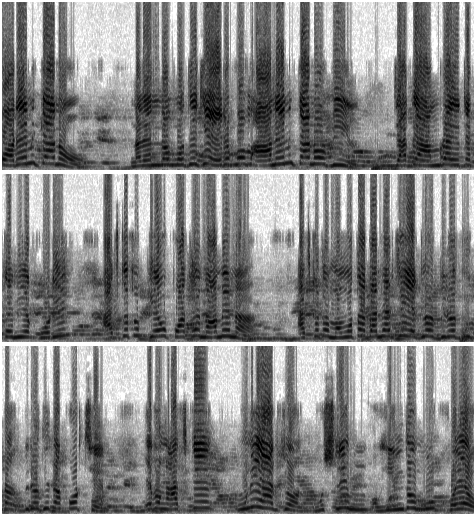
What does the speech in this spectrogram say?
করেন কেন? নরেন্দ্র মোদী যে এরকম আনেন কেন বিল? যাতে আমরা এটাকে নিয়ে করি? আজকে তো কেউ পথে নামে না। আজকে তো মমতা ব্যানার্জি এগুলোর বিরোধিতা বিরোধিতা করছেন। এবং আজকে উনি একজন মুসলিম হিন্দু মুখ হয়েও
